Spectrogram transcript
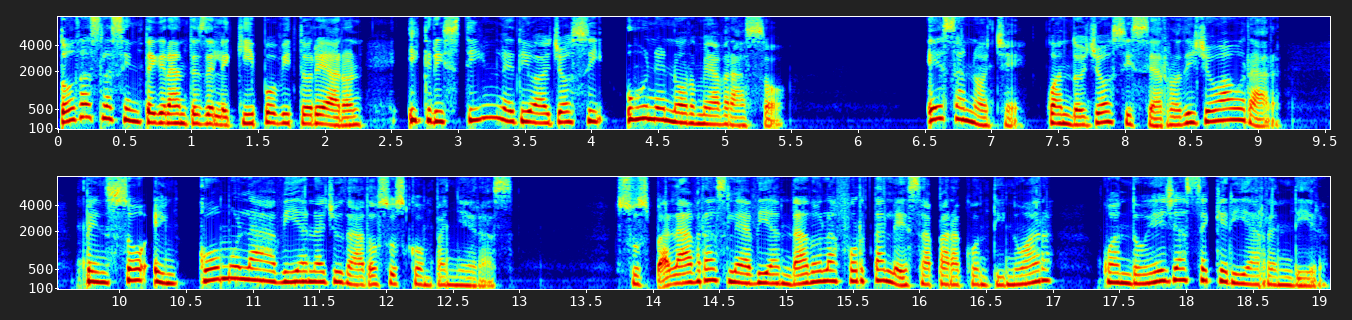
Todas las integrantes del equipo vitorearon y Christine le dio a Josie un enorme abrazo. Esa noche, cuando Josie se arrodilló a orar, pensó en cómo la habían ayudado sus compañeras. Sus palabras le habían dado la fortaleza para continuar cuando ella se quería rendir.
